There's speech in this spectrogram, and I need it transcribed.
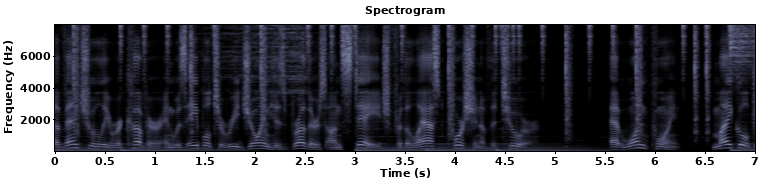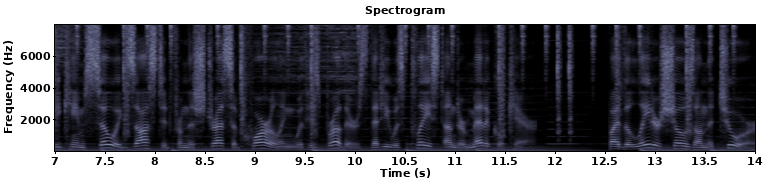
eventually recover and was able to rejoin his brothers on stage for the last portion of the tour. At one point, Michael became so exhausted from the stress of quarreling with his brothers that he was placed under medical care. By the later shows on the tour,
